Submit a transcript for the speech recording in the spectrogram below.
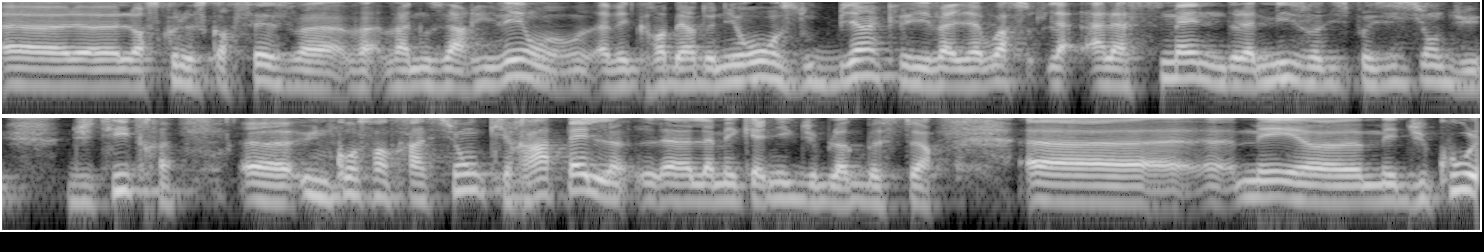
Euh, lorsque le Scorsese va, va, va nous arriver, on, avec Robert De Niro, on se doute bien qu'il va y avoir à la semaine de la mise en disposition du, du titre euh, une concentration qui rappelle la, mécanique du blockbuster. Euh, mais euh, mais du coup,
